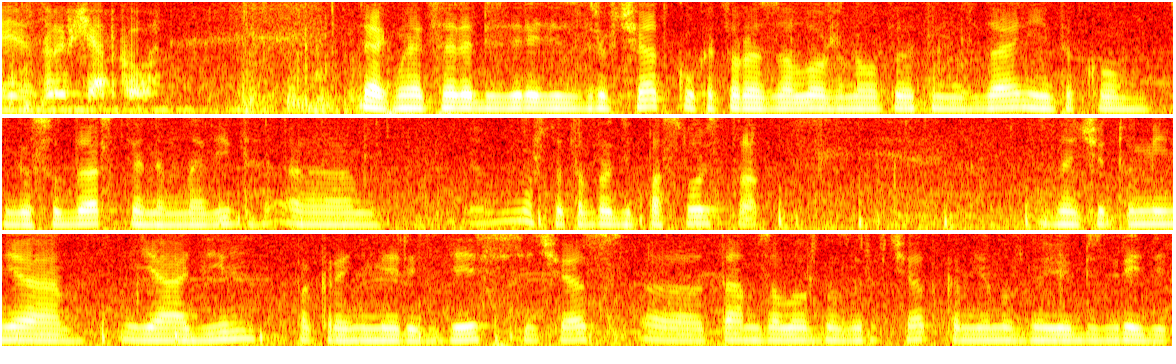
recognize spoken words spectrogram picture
взрывчатку. Так, моя цель обезвредить взрывчатку, которая заложена вот в этом здании, таком государственном на вид, э, ну что-то вроде посольства. Значит, у меня я один, по крайней мере здесь, сейчас, э, там заложена взрывчатка, мне нужно ее обезвредить,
